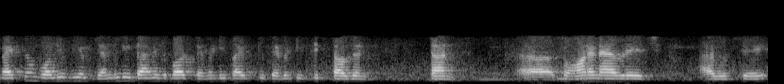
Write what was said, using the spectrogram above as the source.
maximum volume we have generally done is about 75 to 76,000 tons. Uh, so on an average, I would say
